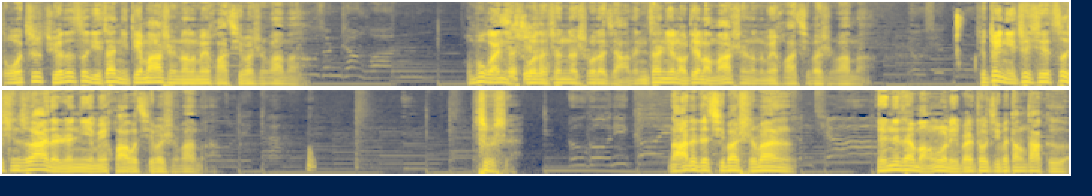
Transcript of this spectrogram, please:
我就觉得自己在你爹妈身上都没花七八十万吧。我不管你说的真的说的假的，你在你老爹老妈身上都没花七八十万吧？就对你这些自信自爱的人，你也没花过七八十万吧？是不是？拿着这七八十万，人家在网络里边都鸡巴当大哥，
